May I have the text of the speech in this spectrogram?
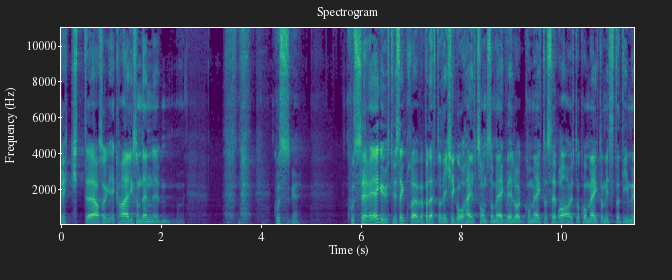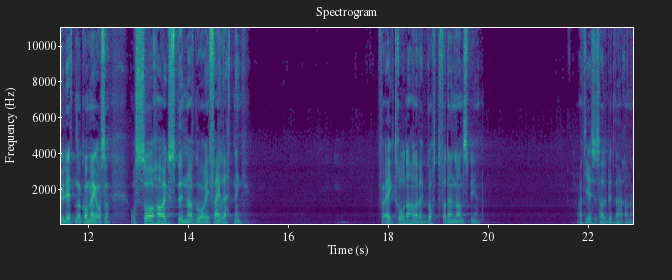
rykte? Altså, hva er liksom den hvordan, hvordan ser jeg ut hvis jeg prøver på dette og det ikke går helt sånn som jeg vil? og Kommer jeg til å se bra ut, og kommer jeg til å miste de mulighetene? Og, jeg også, og så har jeg spunnet av gårde i feil retning. For jeg tror det hadde vært godt for den landsbyen at Jesus hadde blitt værende.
